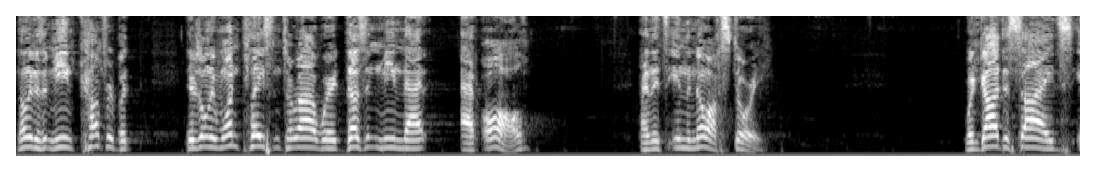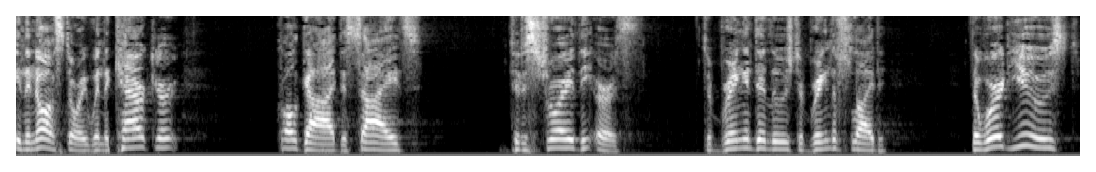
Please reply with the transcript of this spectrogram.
not only does it mean comfort, but there's only one place in Torah where it doesn't mean that at all, and it's in the Noah story. When God decides in the Noah story, when the character called God decides to destroy the earth, to bring a deluge, to bring the flood, the word used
